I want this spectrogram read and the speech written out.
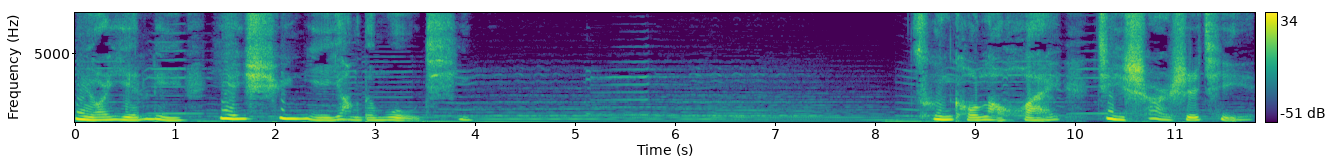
女儿眼里烟熏一样的母亲？村口老槐记事儿时起，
